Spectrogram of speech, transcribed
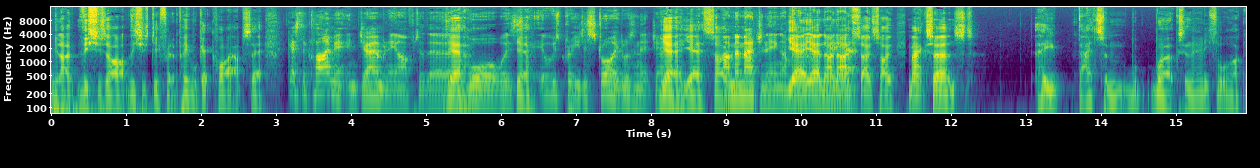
you know, this is art, this is different, and people get quite upset. I guess the climate in Germany after the, Yeah. the war was Yeah. it was pretty destroyed, wasn't it? Germany? Yeah, yeah. So I'm imagining. I'm, yeah, yeah, no, no. yeah. So, so Max Ernst, he had some works in there, and he thought, oh, I,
